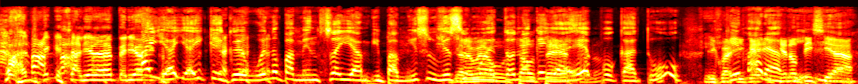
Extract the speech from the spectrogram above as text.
antes de que saliera del periódico. Ay, ay, ay, qué, qué bueno para Mensa y, a- y para mí si hubiésemos estado en aquella eso, ¿no? época, tú. ¿Y, qué y qué, y qué maravilla. noticia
